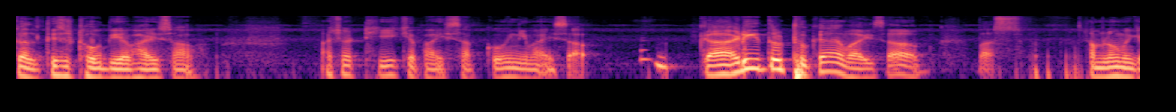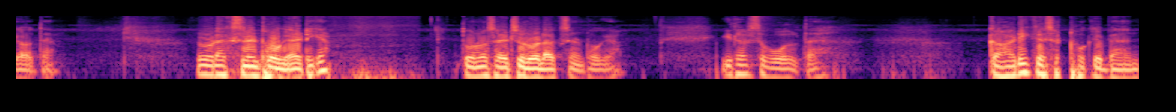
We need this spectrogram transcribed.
गलती से ठोक दिया भाई साहब। अच्छा ठीक है भाई साहब, कोई नहीं भाई साहब। गाड़ी तो ठुका है भाई साहब। बस, हम लोग में क्या होता है? रोड एक्सीडेंट हो गया, ठीक है? दोनों साइड से रोड एक्सीडेंट हो गया इधर से बोलता है गाड़ी कैसे ठोके बहन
